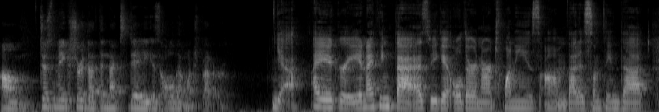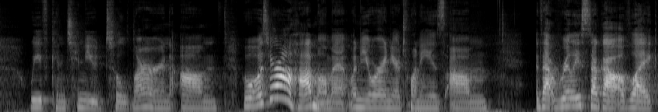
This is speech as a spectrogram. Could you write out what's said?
Um, just make sure that the next day is all that much better. Yeah i agree. And i think that as we get older in our 20s um, that is something that we've continued to learn. Um, but what was your aha moment when you were in your 20s um, that really stuck out of like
